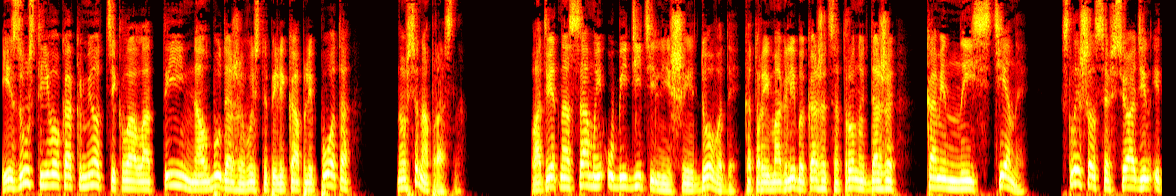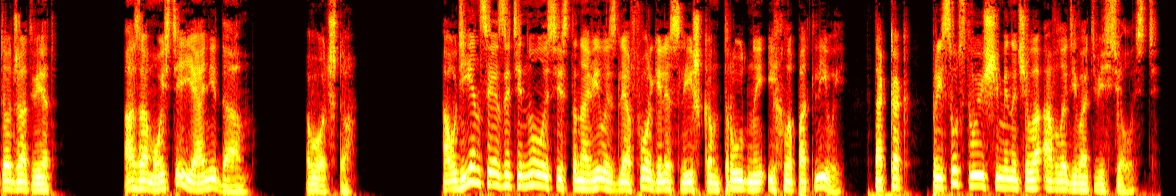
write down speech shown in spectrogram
Из уст его как мед текла латынь, на лбу даже выступили капли пота, но все напрасно. В ответ на самые убедительнейшие доводы, которые могли бы, кажется, тронуть даже каменные стены, слышался все один и тот же ответ. «А за мости я не дам». Вот что. Аудиенция затянулась и становилась для Форгеля слишком трудной и хлопотливой, так как присутствующими начала овладевать веселость.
